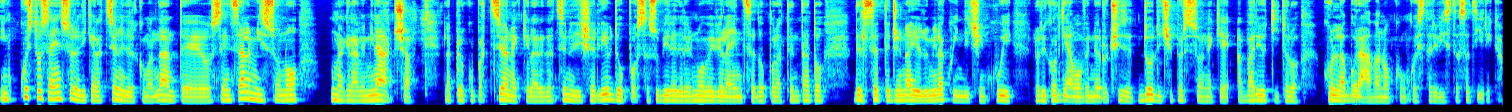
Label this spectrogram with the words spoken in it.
In questo senso le dichiarazioni del comandante Hossein Salmi sono una grave minaccia. La preoccupazione è che la redazione di Charlie Hebdo possa subire delle nuove violenze dopo l'attentato del 7 gennaio 2015 in cui, lo ricordiamo, vennero uccise 12 persone che a vario titolo collaboravano con questa rivista satirica.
